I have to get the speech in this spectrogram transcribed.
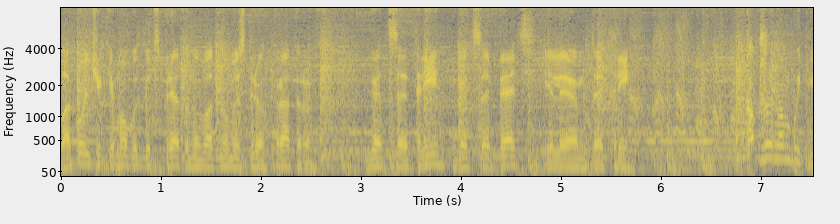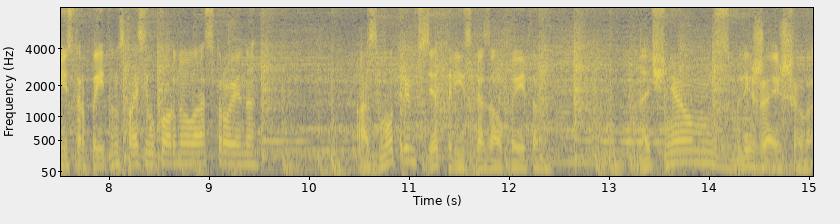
Колокольчики могут быть спрятаны в одном из трех кратеров. ГЦ-3, ГЦ-5 или МТ-3. «Как же нам быть, мистер Пейтон?» – спросил Корнуэлл расстроенно. «Осмотрим все три», – сказал Пейтон. «Начнем с ближайшего».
